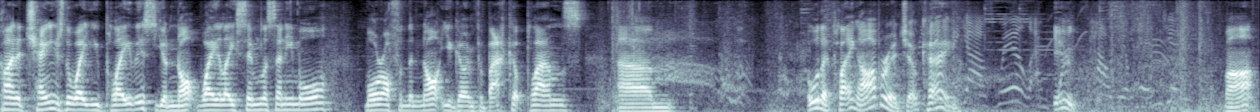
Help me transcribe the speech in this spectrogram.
kind of change the way you play this. You're not Waylay Simlas anymore. More often than not, you're going for backup plans. Um, oh, they're playing Arborage. Okay. Cute. Smart.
